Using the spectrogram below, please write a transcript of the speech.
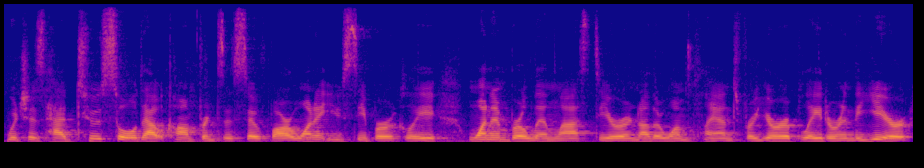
which has had two sold out conferences so far one at UC Berkeley, one in Berlin last year, another one planned for Europe later in the year.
